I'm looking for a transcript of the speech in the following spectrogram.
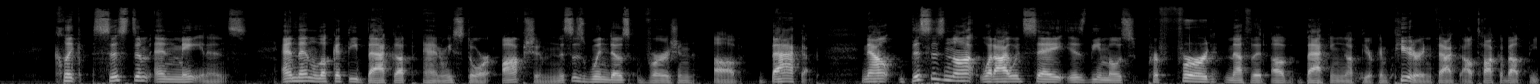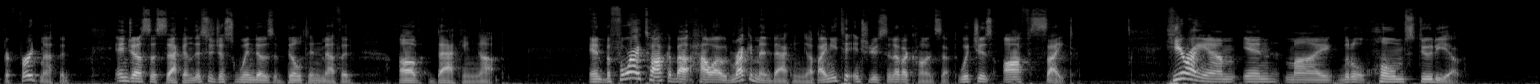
click System and Maintenance, and then look at the Backup and Restore option. This is Windows version of backup. Now, this is not what I would say is the most preferred method of backing up your computer. In fact, I'll talk about the preferred method in just a second. This is just Windows' built in method of backing up. And before I talk about how I would recommend backing up, I need to introduce another concept, which is off site. Here I am in my little home studio,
